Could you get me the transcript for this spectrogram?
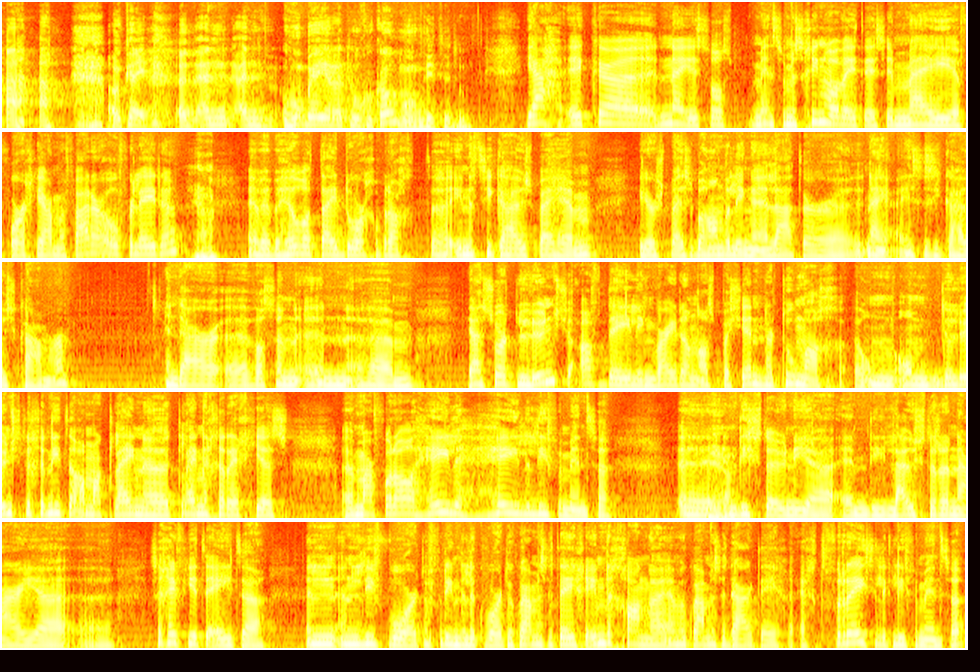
Oké, en, en, en hoe ben je ertoe gekomen om dit te doen? Ja, ik, eh, nee, zoals mensen misschien wel weten... is in mei vorig jaar mijn vader overleden. Ja. En we hebben heel wat tijd doorgebracht in het ziekenhuis bij hem. Eerst bij zijn behandelingen en later nou ja, in zijn ziekenhuiskamer. En daar eh, was een, een, ehm, ja, een soort lunchafdeling... waar je dan als patiënt naartoe mag eh, om, om de lunch te genieten. Allemaal kleine, kleine gerechtjes. Eh, maar vooral hele, hele lieve mensen. Ja. En die steunen je en die luisteren naar je. ze geven je te eten. Een, een lief woord, een vriendelijk woord. We kwamen ze tegen in de gangen en we kwamen ze daar tegen. Echt vreselijk lieve mensen.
